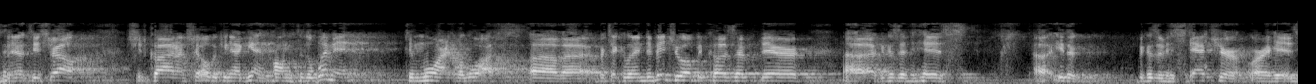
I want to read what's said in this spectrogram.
Benot Yisrael should call out on Shaul again, calling to the women to mourn the loss of a particular individual because of their, uh, because of his uh, either because of his stature or his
